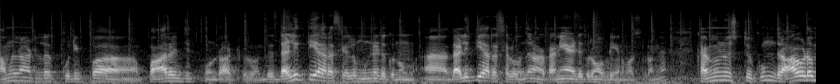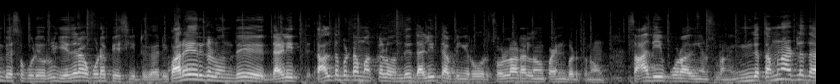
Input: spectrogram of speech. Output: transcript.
தமிழ்நாட்டில் குறிப்பாக பாரஞ்சித் போன்ற ஆட்கள் வந்து தலித்திய அரசியலை முன்னெடுக்கணும். தலித்திய அரசியல் வந்து நாங்கள் தனியாக எடுக்கிறோம் அப்படிங்கிற மாதிரி சொல்கிறாங்க கம்யூனிஸ்ட்டுக்கும் திராவிடம் பேசக்கூடியவர்களும் எதிராக கூட பேசிகிட்டு இருக்காரு. பறையர்கள் வந்து தலித் தாழ்த்தப்பட்ட மக்கள் வந்து தலித் அப்படிங்கிற ஒரு சொல்லாடலாம் பயன்படுத்தணும். சாதியை போடாதீங்கன்னு சொல்கிறாங்க இங்கே தமிழ்நாட்டில் த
